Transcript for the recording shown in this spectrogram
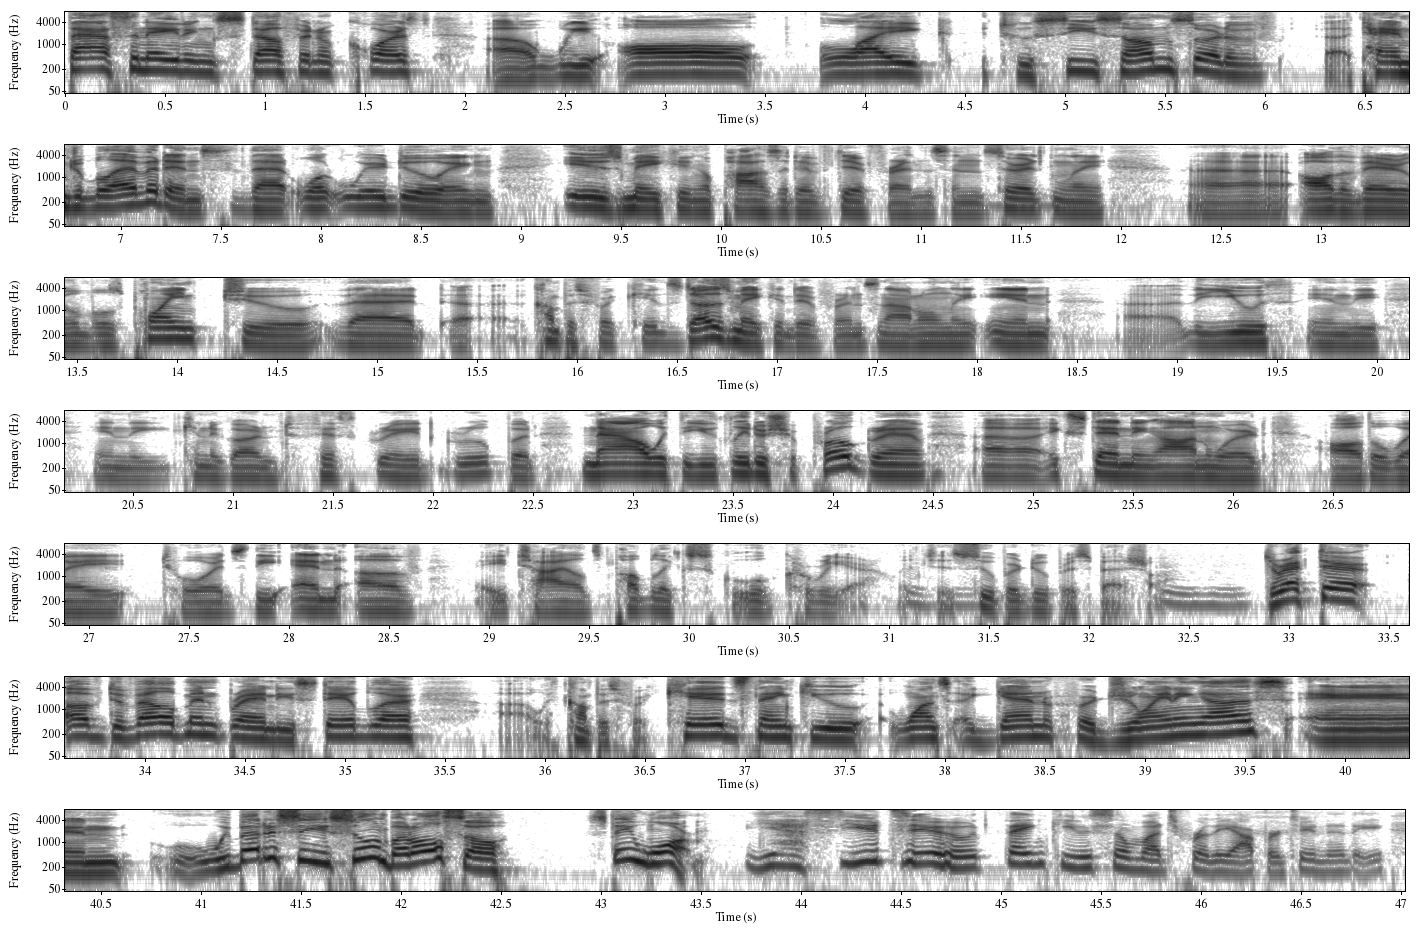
Fascinating stuff, and of course, uh, we all like to see some sort of uh, tangible evidence that what we're doing is making a positive difference, and certainly. Uh, all the variables point to that uh, Compass for Kids does make a difference, not only in uh, the youth in the in the kindergarten to fifth grade group, but now with the youth leadership program uh, extending onward all the way towards the end of a child's public school career, which mm-hmm. is super duper special. Mm-hmm. Director of Development, Brandy Stabler. Uh, with Compass for Kids. Thank you once again for joining us, and we better see you soon, but also stay warm. Yes, you too. Thank you so much for the opportunity.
